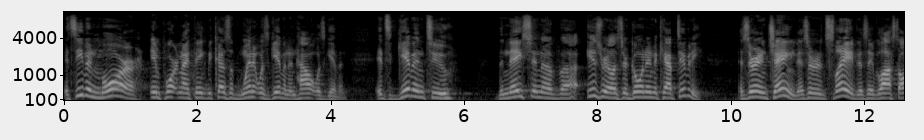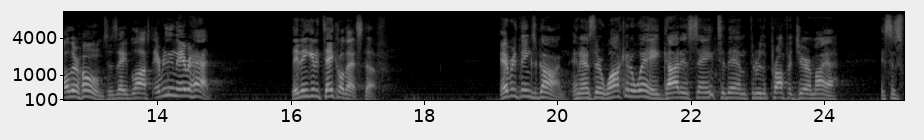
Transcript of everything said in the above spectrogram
it's even more important, I think, because of when it was given and how it was given. It's given to the nation of uh, Israel as they're going into captivity, as they're enchained, as they're enslaved, as they've lost all their homes, as they've lost everything they ever had. They didn't get to take all that stuff. Everything's gone. And as they're walking away, God is saying to them through the prophet Jeremiah, This is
